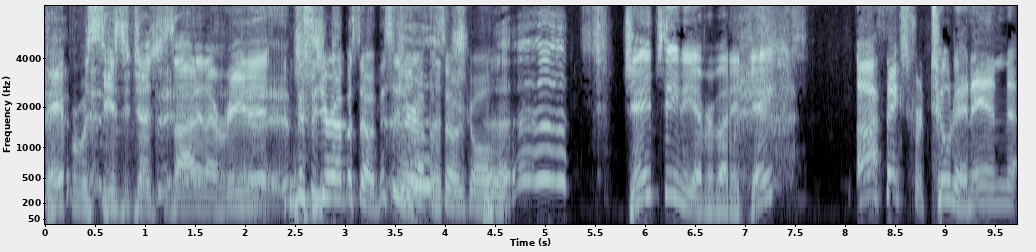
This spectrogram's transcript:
paper with season judges on it. I read it. This is your episode. This is your episode, Cole. James Heaney, everybody. James. Uh, thanks for tuning in.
